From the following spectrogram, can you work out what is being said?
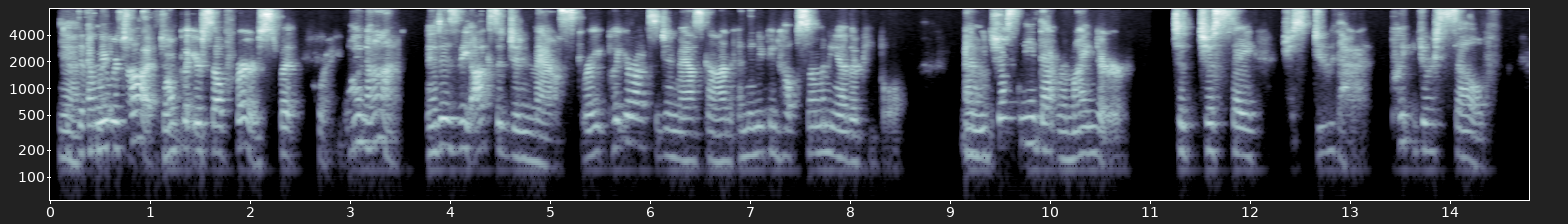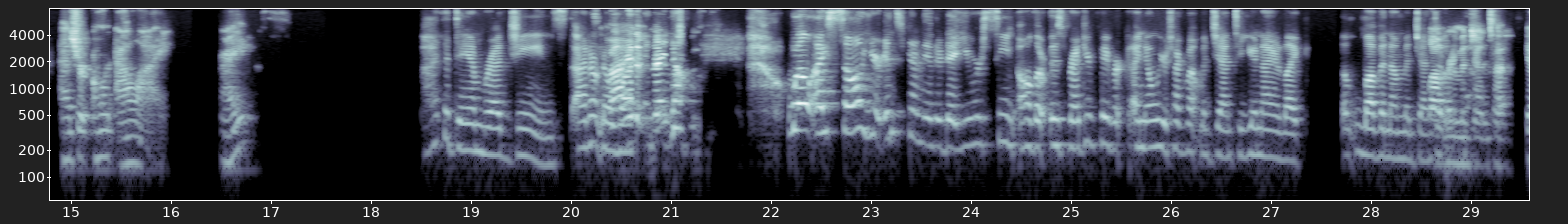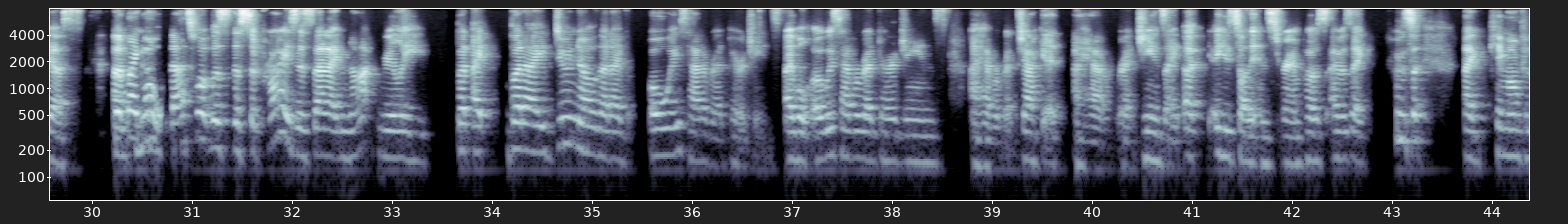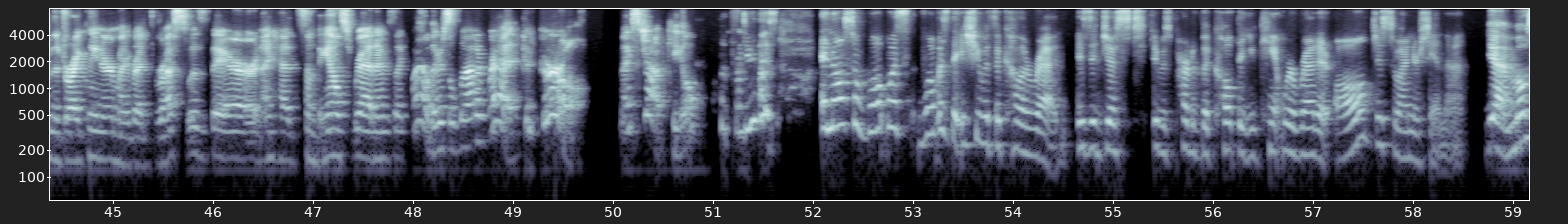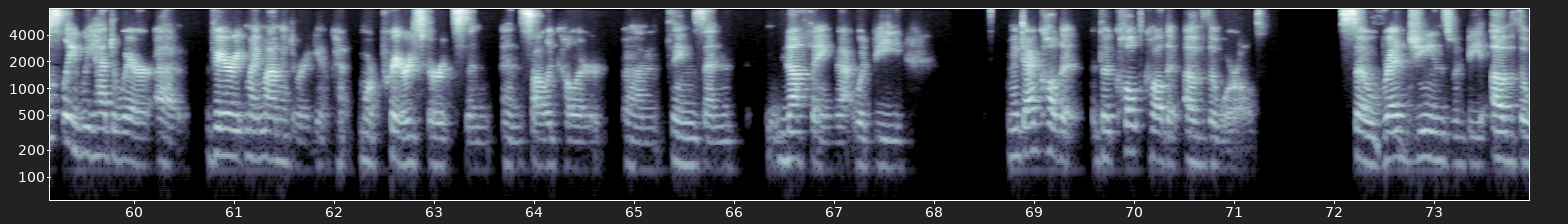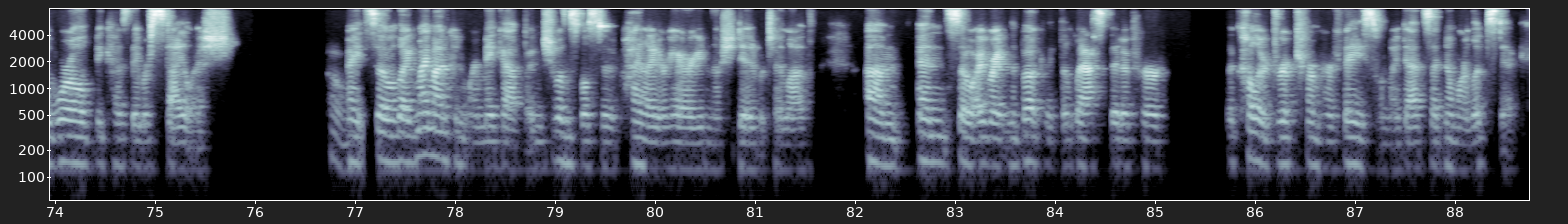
Yeah. And we were taught don't put yourself first, but right. why not? It is the oxygen mask, right? Put your oxygen mask on, and then you can help so many other people. Yeah. And we just need that reminder to just say, just do that. Put yourself as your own ally, right? Buy the damn red jeans. I don't know why. And I know. Well, I saw your Instagram the other day. You were seeing all the is red your favorite? I know we were talking about magenta. You and I are like loving a magenta. Loving a magenta. Yes. But um, like no, that's what was the surprise is that I'm not really, but I but I do know that I've always had a red pair of jeans. I will always have a red pair of jeans. I have a red jacket. I have red jeans. I uh, you saw the Instagram post. I was like, it was I came home from the dry cleaner, my red dress was there, and I had something else red. I was like, wow, there's a lot of red. Good girl. Nice job, Keele. Let's do this. And also, what was what was the issue with the color red? Is it just it was part of the cult that you can't wear red at all? Just so I understand that. Yeah, mostly we had to wear uh, very. My mom had to wear you know kind of more prairie skirts and and solid color um, things and nothing that would be. My dad called it the cult called it of the world so red jeans would be of the world because they were stylish. Oh. Right. So like my mom couldn't wear makeup and she wasn't supposed to highlight her hair, even though she did, which I love. Um, and so I write in the book like the last bit of her, the color dripped from her face when my dad said no more lipstick.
